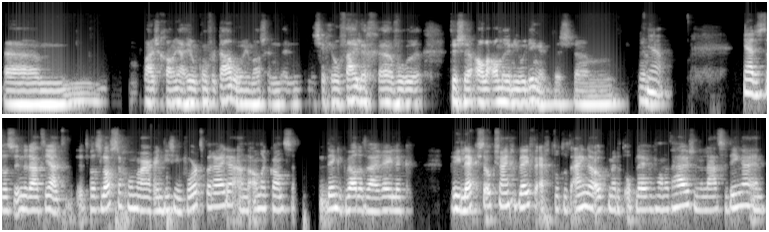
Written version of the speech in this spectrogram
Um, waar ze gewoon ja, heel comfortabel in was en, en zich heel veilig voelde tussen alle andere nieuwe dingen. Dus ja. ja. Ja, dus het was inderdaad, ja, het, het was lastig om haar in die zin voor te bereiden. Aan de andere kant denk ik wel dat wij redelijk relaxed ook zijn gebleven. Echt tot het einde, ook met het opleveren van het huis en de laatste dingen. En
